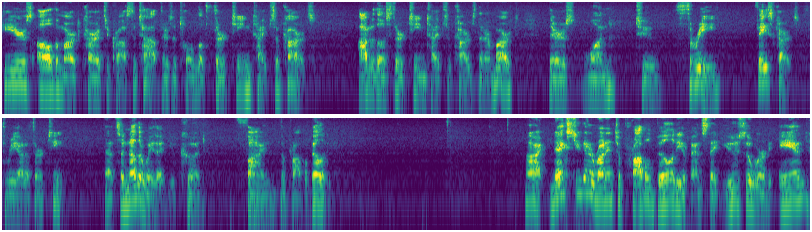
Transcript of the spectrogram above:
Here's all the marked cards across the top. There's a total of 13 types of cards. Out of those 13 types of cards that are marked, there's one, two, three face cards, 3 out of 13. That's another way that you could find the probability. All right, next you're going to run into probability events that use the word and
